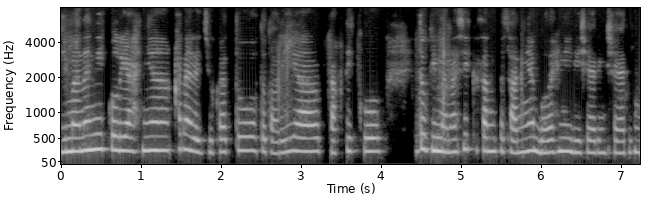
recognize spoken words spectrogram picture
gimana nih kuliahnya? Kan ada juga tuh tutorial, praktikum. Itu gimana sih kesan-pesannya? Boleh nih di-sharing-sharing.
